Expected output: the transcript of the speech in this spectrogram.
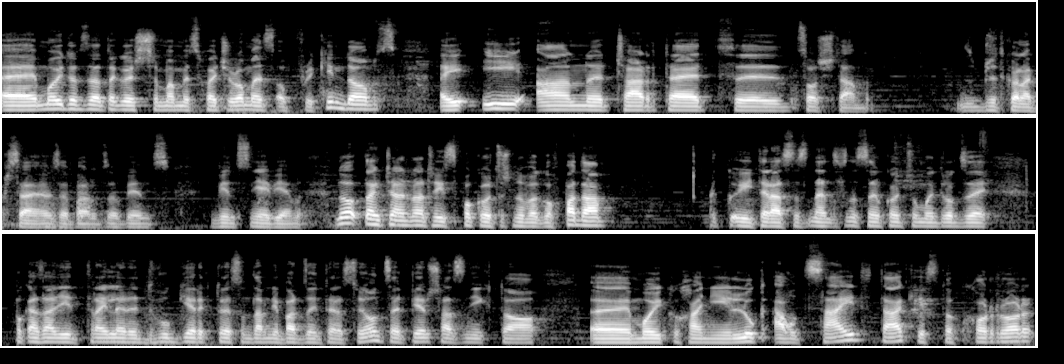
E, moi drodzy, dlatego jeszcze mamy, słuchajcie, Romance of Three Kingdoms e, i Uncharted e, coś tam. Brzydko napisałem za bardzo, więc, więc nie wiem. No, tak czy inaczej, spoko, coś nowego wpada. I teraz na, na samym końcu, moi drodzy, pokazali trailery dwóch gier, które są dla mnie bardzo interesujące. Pierwsza z nich to, e, moi kochani, Look Outside, tak? Jest to horror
